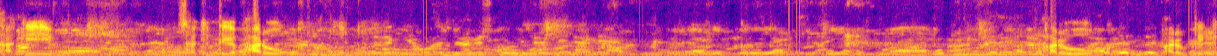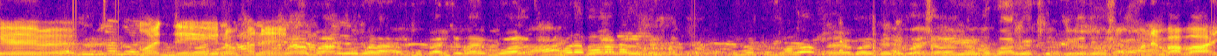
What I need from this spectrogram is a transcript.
সাকিব। সাকিব থেকে ফারুক। ফারুক ফারুক থেকে মহিদ্দিন ওখানে। করে করে। ওখানে বাবাই।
